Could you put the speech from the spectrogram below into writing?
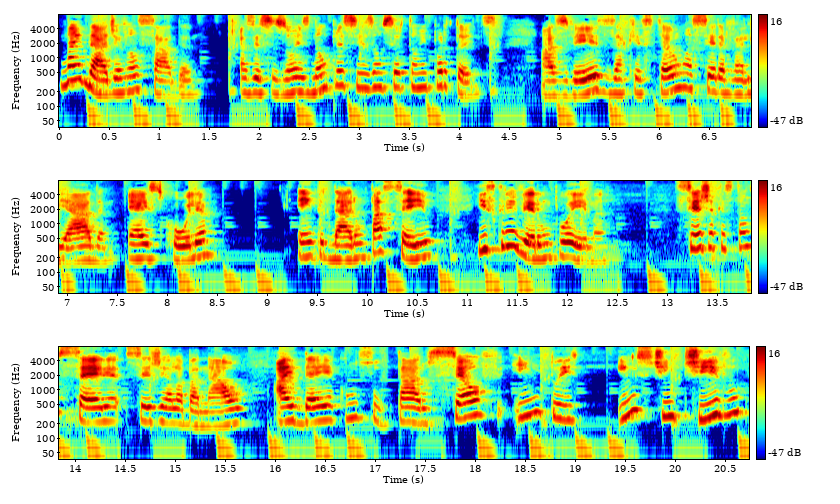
na idade avançada. As decisões não precisam ser tão importantes. Às vezes, a questão a ser avaliada é a escolha entre dar um passeio e escrever um poema. Seja a questão séria, seja ela banal, a ideia é consultar o self instintivo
